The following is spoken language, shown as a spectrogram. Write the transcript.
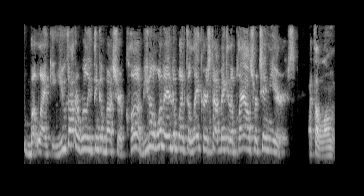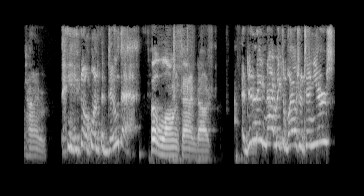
but like you got to really think about your club. You don't want to end up like the Lakers not making the playoffs for ten years. That's a long time. you don't want to do that. It's a long time, dog. Didn't they not make the playoffs for ten years?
